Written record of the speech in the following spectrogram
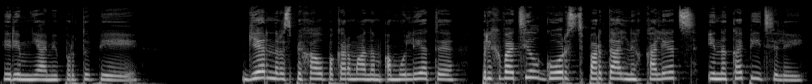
и ремнями портупеи – Герн распихал по карманам амулеты, прихватил горсть портальных колец и накопителей,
